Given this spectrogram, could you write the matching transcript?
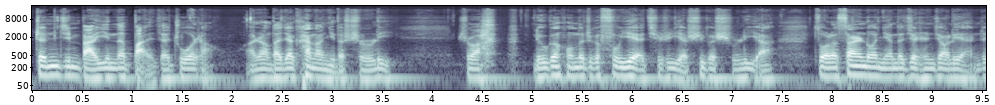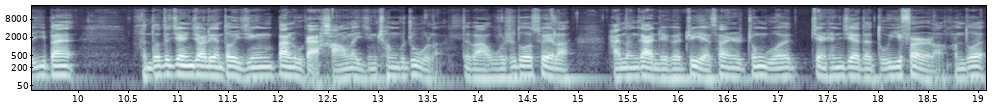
真金白银的摆在桌上啊，让大家看到你的实力。是吧？刘畊宏的这个副业其实也是一个实力啊，做了三十多年的健身教练，这一般很多的健身教练都已经半路改行了，已经撑不住了，对吧？五十多岁了还能干这个，这也算是中国健身界的独一份了。很多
